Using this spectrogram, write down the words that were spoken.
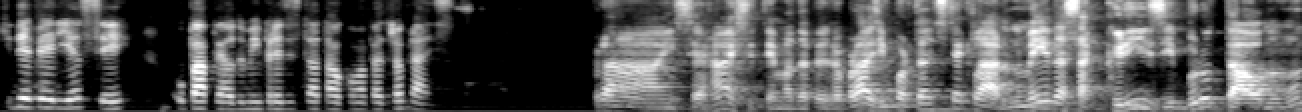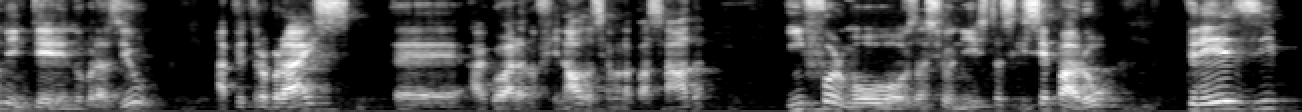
que deveria ser o papel de uma empresa estatal como a Petrobras. Para encerrar esse tema da Petrobras, é importante ter claro, no meio dessa crise brutal no mundo inteiro e no Brasil, a Petrobras, é, agora no final da semana passada, informou aos acionistas que separou 13,1,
